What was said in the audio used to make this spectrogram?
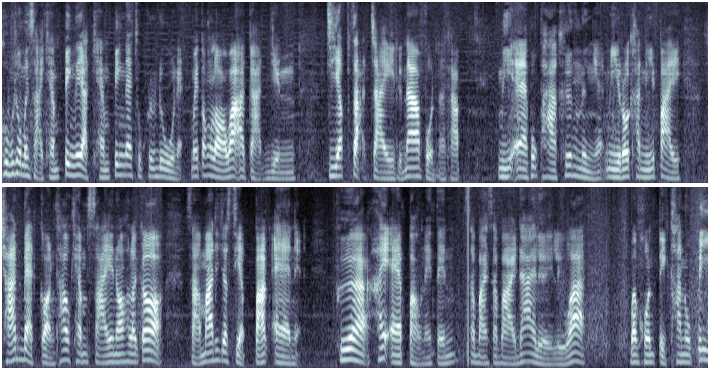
คุณผู้ชมเป็นสายแคมปิ้งและอยากแคมปิ้งได้ทุกฤดูเนี่ยไม่ต้องรอว่าอากาศเย็นเจี๊ยบสะใจหรือหน้าฝนนะครับ มีแอร์พกพาเครื่องหนึ่งเนี่ยมีรถคันนี้ไปชาร์จแบตก่อนเข้าแคมป์ไซต์เนาะแล้วก็สามารถที่จะเสียบปลั๊กแอร์เนี่ยเพื่อให้แอร์เป่าในเต็นท์สบายๆได้เลย หรือว่า บางคนติดคานโปี้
